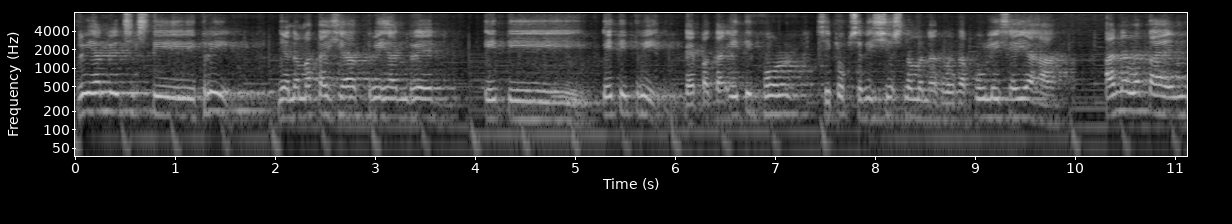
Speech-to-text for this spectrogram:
363 niya namatay siya 380 83 kaya pagka 84 si Pope Siricius naman ang nakapuli sa iya ha ana nga time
